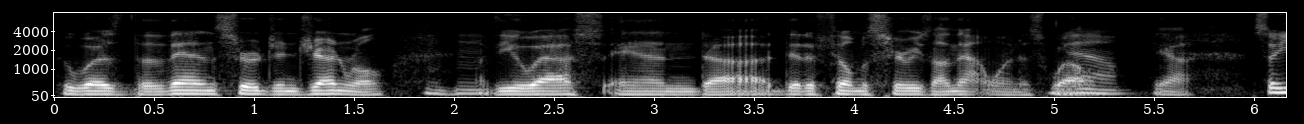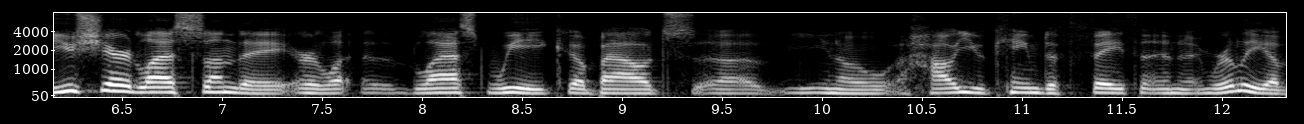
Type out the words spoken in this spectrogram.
who was the then Surgeon General Mm-hmm. of the U.S., and uh, did a film series on that one as well. Yeah. yeah. So you shared last Sunday or la- last week about uh, you know how you came to faith and really a,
